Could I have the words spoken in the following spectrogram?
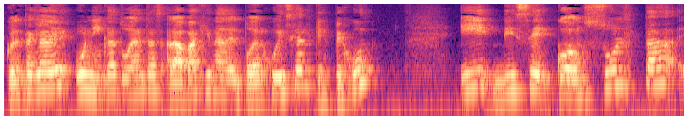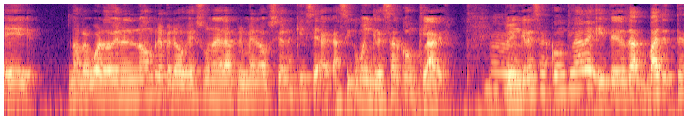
Con esta clave única tú entras a la página del Poder Judicial, que es PEJUD, y dice consulta, eh, no recuerdo bien el nombre, pero es una de las primeras opciones que dice, así como ingresar con clave. Tú Mm. ingresas con clave y te da, te,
